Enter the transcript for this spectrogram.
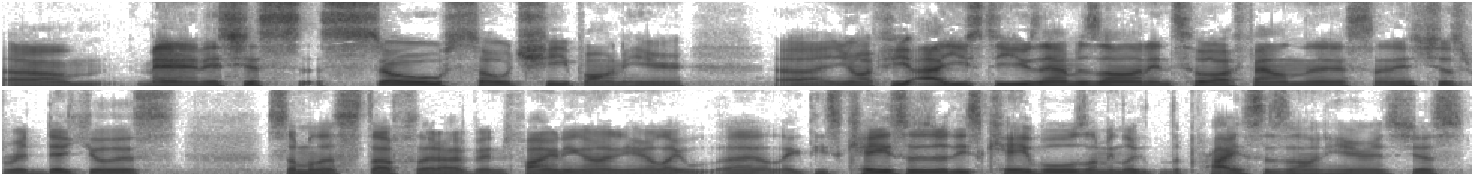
Um, man, it's just so so cheap on here. Uh, you know, if you, I used to use Amazon until I found this, and it's just ridiculous. Some of the stuff that I've been finding on here, like uh, like these cases or these cables. I mean, look at the prices on here. It's just,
